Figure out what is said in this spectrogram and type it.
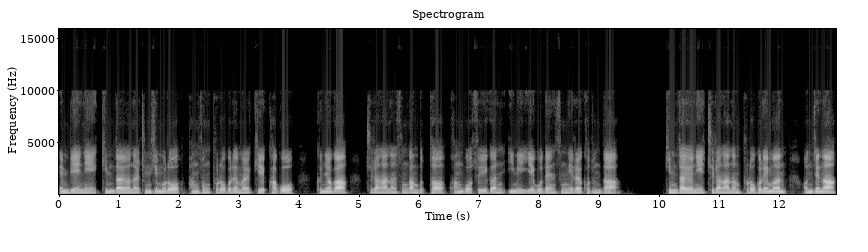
MBN이 김다연을 중심으로 방송 프로그램을 기획하고 그녀가 출연하는 순간부터 광고 수익은 이미 예고된 승리를 거둔다. 김다연이 출연하는 프로그램은 언제나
